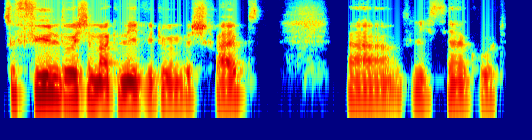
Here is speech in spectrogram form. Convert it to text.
zu fühlen durch den Magnet, wie du ihn beschreibst. Äh, Finde ich sehr gut.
